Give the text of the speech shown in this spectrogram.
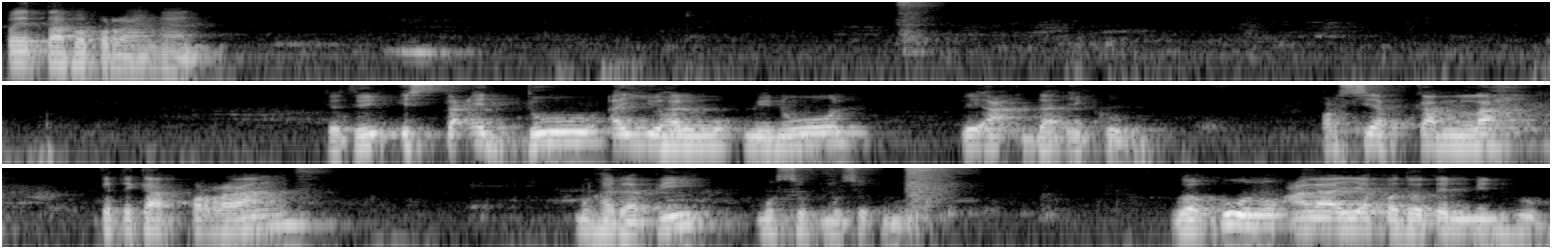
peta peperangan, Jadi ista'iddu ayyuhal mu'minun li'a'daikum. Persiapkanlah ketika perang menghadapi musuh-musuhmu. Wa kunu ala yaqadatin minhum.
